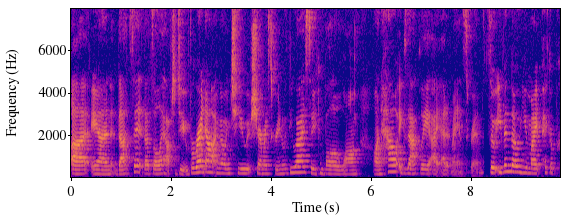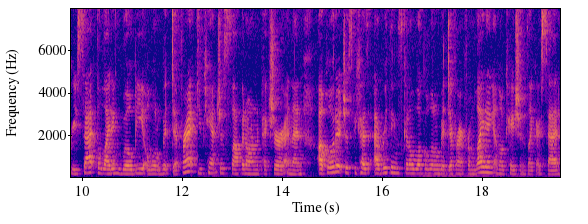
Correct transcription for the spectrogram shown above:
uh, and that's it. That's all I have to do. For right now, I'm going to share my screen with you guys so you can follow along on how exactly I edit my Instagram. So even though you might pick a preset, the lighting will be a little bit different. You can't just slap it on a picture and then upload it just because everything's gonna look a little bit different from lighting and locations, like I said.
